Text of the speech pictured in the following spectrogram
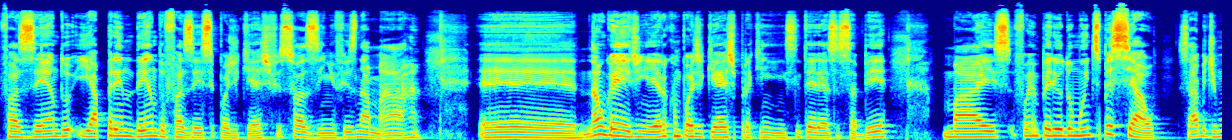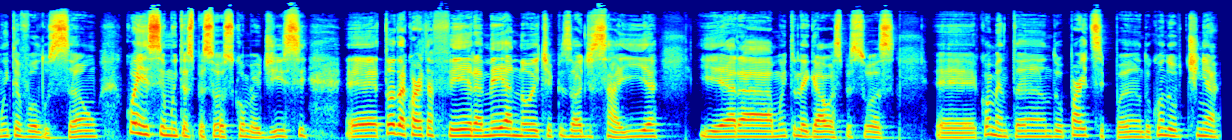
fazendo e aprendendo a fazer esse podcast. Fiz sozinho, fiz na marra. É, não ganhei dinheiro com podcast, para quem se interessa saber, mas foi um período muito especial, sabe? De muita evolução. Conheci muitas pessoas, como eu disse. É, toda quarta-feira, meia-noite, episódio saía e era muito legal as pessoas é, comentando, participando. Quando tinha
